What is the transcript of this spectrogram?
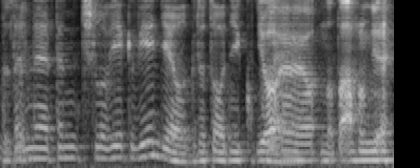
A ten, ten člověk věděl, kdo to od něj kupuje. Jo, jo, jo, natáhl mě.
